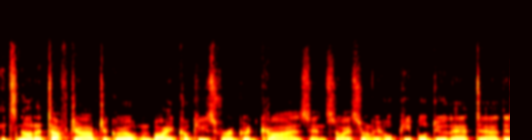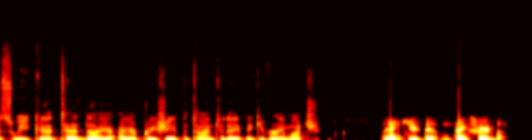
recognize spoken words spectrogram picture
It's not a tough job to go out and buy cookies for a good cause, and so I certainly hope people do that uh, this week. Uh, Ted, I, I, appreciate the time today. Thank you very much. Thank you, Devon. Thanks very much.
